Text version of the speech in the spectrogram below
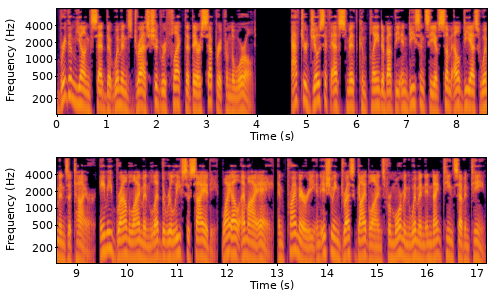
Brigham Young said that women's dress should reflect that they are separate from the world. After Joseph F. Smith complained about the indecency of some LDS women's attire, Amy Brown Lyman led the Relief Society, YLMIA, and Primary in issuing dress guidelines for Mormon women in 1917.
